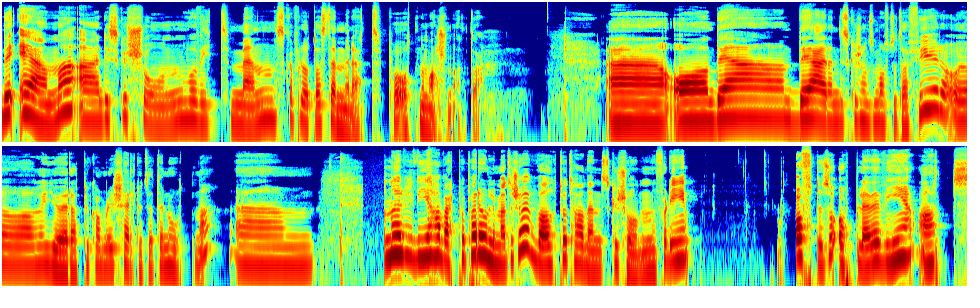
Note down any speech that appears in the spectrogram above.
Det ene er diskusjonen hvorvidt menn skal få lov til å ha stemmerett på 8. mars-møtet. Eh, og det, det, er en diskusjon som ofte tar fyr, og gjør at du kan bli skjelt ut etter notene. Eh, når vi har vært på parolemøter, så har vi valgt å ta den diskusjonen. Fordi ofte så opplever vi at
